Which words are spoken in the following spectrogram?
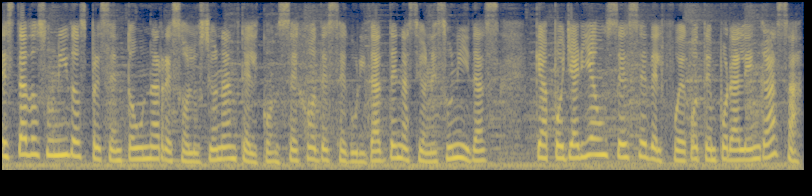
Estados Unidos presentó una resolución ante el Consejo de Seguridad de Naciones Unidas que apoyaría un cese del fuego temporal en Gaza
